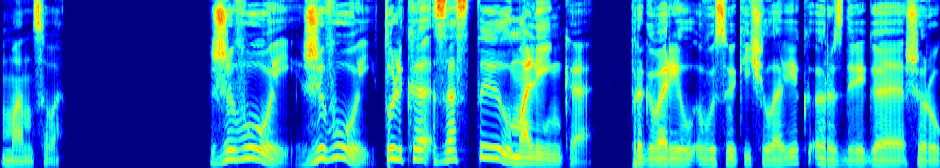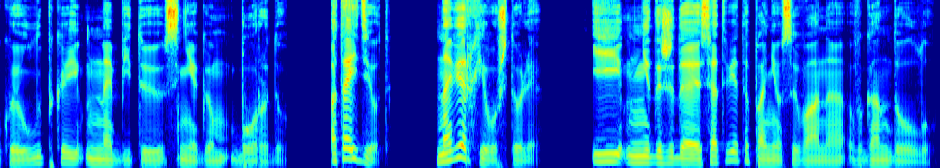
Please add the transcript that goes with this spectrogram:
Манцева. «Живой, живой, только застыл маленько», — проговорил высокий человек, раздвигая широкой улыбкой набитую снегом бороду. «Отойдет. Наверх его, что ли?» и, не дожидаясь ответа, понес Ивана в гондолу.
